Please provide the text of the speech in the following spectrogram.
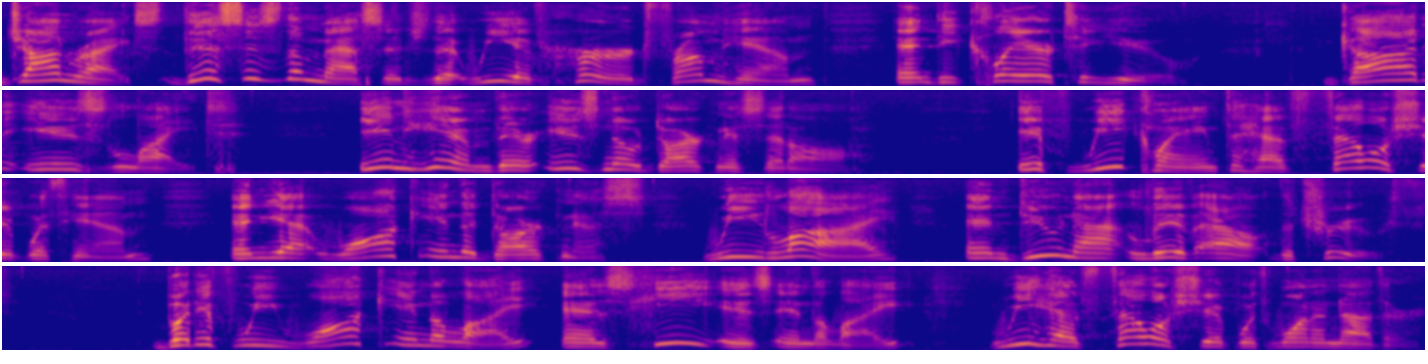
John writes, "This is the message that we have heard from him and declare to you. God is light. In him there is no darkness at all." if we claim to have fellowship with him and yet walk in the darkness, we lie and do not live out the truth. But if we walk in the light as he is in the light, we have fellowship with one another.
